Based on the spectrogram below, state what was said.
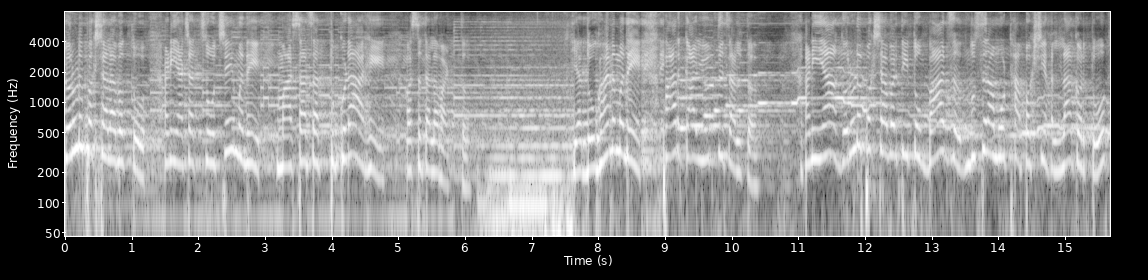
गरुड पक्षाला बघतो आणि याच्या चोचेमध्ये मासाचा तुकडा आहे असं त्याला वाटतं. या दोघांमध्ये फार काळ युद्ध चालतं. आणि या गरुड पक्षावरती तो बाज दुसरा मोठा पक्षी हल्ला करतो.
